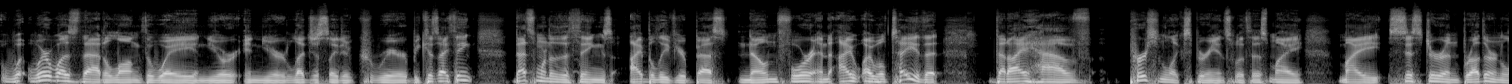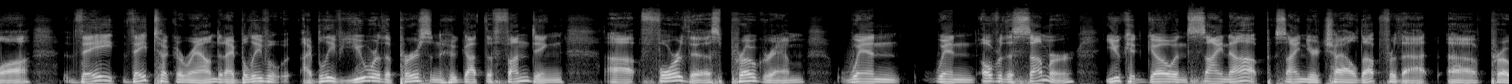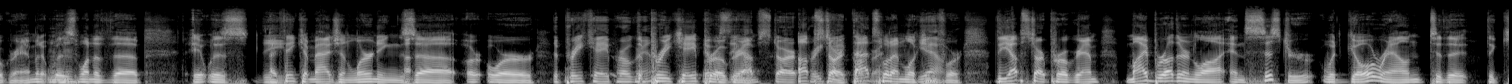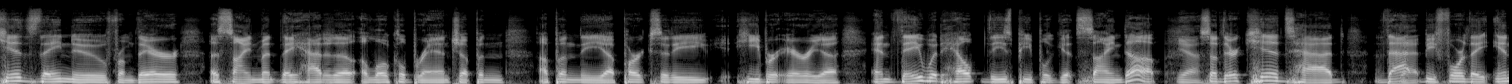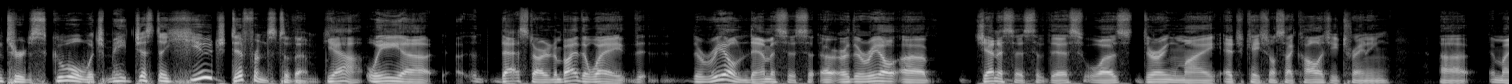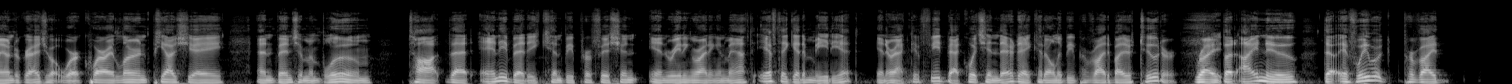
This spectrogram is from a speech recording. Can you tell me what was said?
Where was that along the way in your in your legislative career? Because I think that's one of the things I believe you're best known for, and I, I will tell you that that I have personal experience with this. My my sister and brother in law they they took around, and I believe it, I believe you were the person who got the funding uh, for this program when when over the summer you could go and sign up, sign your child up for that uh, program, and it was one of the. It was, I think, Imagine Learning's uh, or, or the pre-K program, the pre-K the program, Upstart, Upstart. That's program. what I'm looking Yeah. for. The Upstart program. My brother-in-law and sister would go around to the the kids they knew from their assignment. They had at a, a local branch up in up in the uh, Park City Heber area, and they would help these people get signed up. Yeah. So their kids had that, That- before they entered school, which made just a huge difference to them. Yeah, we uh, that started. And by the way, the, the real nemesis uh, or the real uh, genesis of this was during my educational psychology training uh, in my undergraduate work, where I learned Piaget and Benjamin Bloom taught that anybody can be proficient in reading, writing, and math if they get immediate interactive feedback, which in their day could only be provided by a tutor. Right. But I knew that if we would provide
